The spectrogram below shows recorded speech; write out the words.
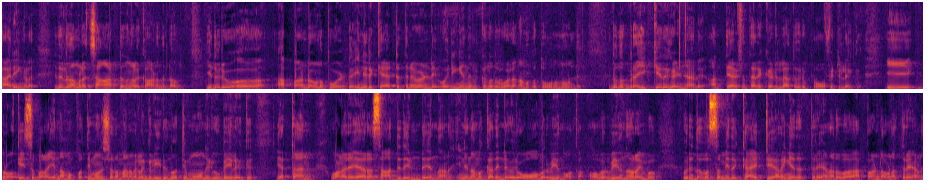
കാര്യങ്ങൾ ഇതിൽ നമ്മളെ ചാർട്ട് നിങ്ങൾ കാണുന്നുണ്ടാവും. ഇതൊരു അപ്പ് ആൻഡ് ഡൗൺ പോയിട്ട് ഇനി ഒരു കയറ്റത്തിന് വേണ്ടി ഒരുങ്ങി നിൽക്കുന്നത് പോലെ നമുക്ക് തോന്നുന്നുണ്ട്. ഇതൊന്ന് ബ്രേക്ക് ചെയ്ത് കഴിഞ്ഞാൽ അത്യാവശ്യം തിരക്കേടില്ലാത്ത ഒരു പ്രോഫിറ്റിലേക്ക് ഈ ബ്രോക്കേഴ്സ് പറയുന്ന മുപ്പത്തിമൂന്ന് ശതമാനം അല്ലെങ്കിൽ ഇരുന്നൂറ്റി മൂന്ന് രൂപയിലേക്ക് എത്താൻ വളരെയേറെ സാധ്യതയുണ്ട് എന്നാണ്. ഇനി നമുക്കതിന്റെ ഒരു ഓവർവ്യൂ നോക്കാം. ഓവർവ്യൂ എന്ന് പറയുമ്പോൾ ഒരു ദിവസം ഇത് കയറ്റി ഇറങ്ങിയത് എത്രയാണ്? അഥവാ അപ്പ് ആൻഡ് ഡൗൺ എത്രയാണ്?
